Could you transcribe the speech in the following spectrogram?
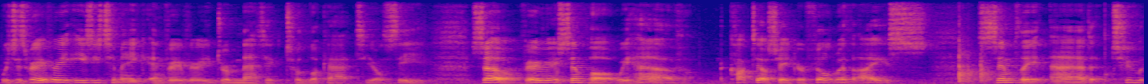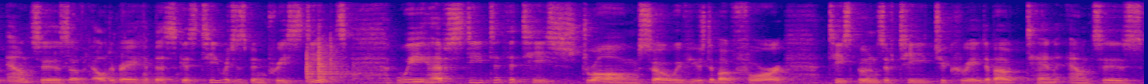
which is very, very easy to make and very, very dramatic to look at, you'll see. So, very, very simple. We have a cocktail shaker filled with ice. Simply add two ounces of elderberry hibiscus tea, which has been pre-steeped. We have steeped the tea strong, so we've used about four teaspoons of tea to create about 10 ounces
